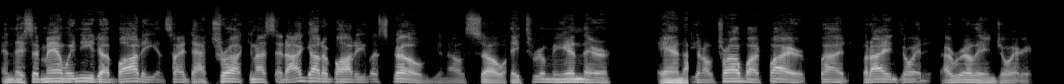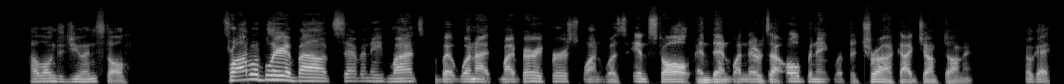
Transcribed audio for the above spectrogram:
And they said, man, we need a body inside that truck. And I said, I got a body. Let's go. You know, so they threw me in there and, you know, trial by fire, but, but I enjoyed it. I really enjoyed it How long did you install? probably about seven, eight months. But when I, my very first one was install. And then when there's an opening with the truck, I jumped on it. Okay.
